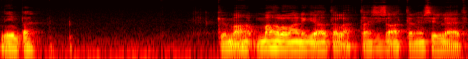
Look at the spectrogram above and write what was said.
Niinpä. kyllä mä, mä haluan ainakin ajatella, tai siis ajattelen silleen, että,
